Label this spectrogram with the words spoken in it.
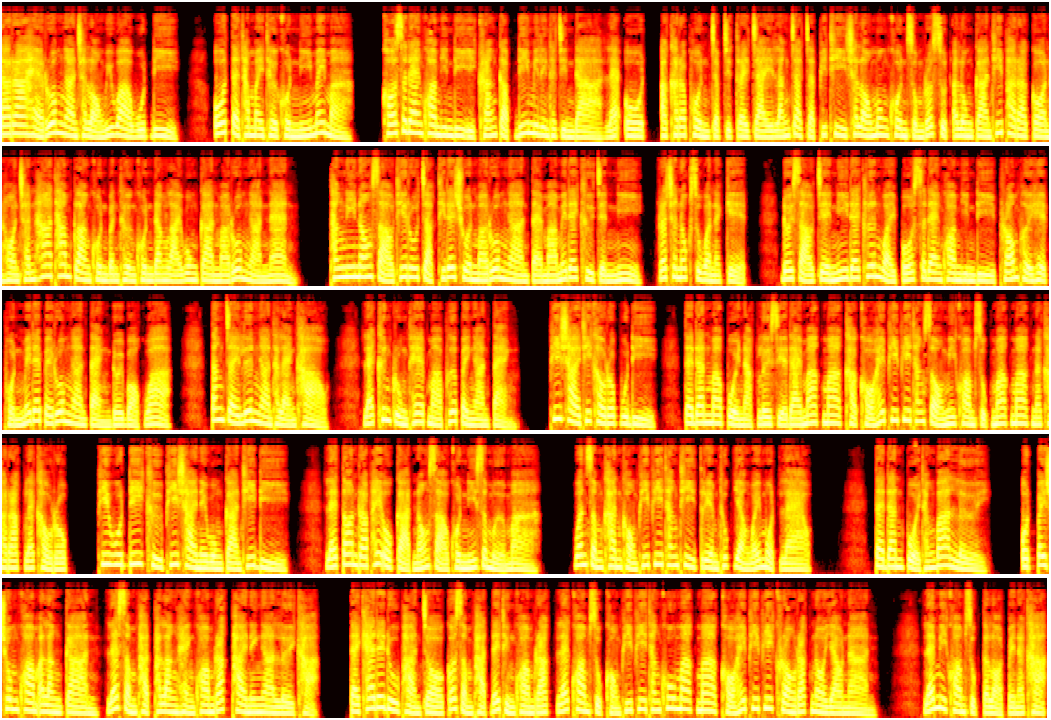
ดาราแห่ร่วมงานฉลองวิวาวูดดี้โอ๊ตแต่ทำไมเธอคนนี้ไม่มา ขอแสดงความยินดีอีกครั้งกับดี้มิลินทจินดา และโอ๊ตอัครพลจับจิตไตรใจหลังจากจัดพิธีฉลองมงคลสมรสสุดอลงการที่พารากอนฮอลล์ชั้น 5 ท่ามกลางคนบันเทิงคนดังหลายวงการมาร่วมงานแน่น ทั้งนี้น้องสาวที่รู้จักที่ได้ชวนมาร่วมงานแต่มาไม่ได้คือเจนนี่ รัชนกสุวรรณเกตโดยสาวเจนนี่ได้เคลื่อนไหวโพสแสดงความยินดี พร้อมเผยเหตุผลไม่ได้ไปร่วมงานแต่ง โดยบอกว่า ตั้งใจเลื่อนงานแถลงข่าว และขึ้นกรุงเทพมาเพื่อไปงานแต่ง พี่ชายที่เคารพบูดี แต่ดันมาป่วยหนักเลยเสียดายมากๆ ค่ะขอให้พี่ๆทั้งสองมีความสุขมากๆนะคะรักและเคารพ พี่วูดดี้คือพี่ชายในวงการที่ดี และต้อนรับให้โอกาสน้องสาวคนนี้เสมอมา วันสำคัญของพี่ๆทั้งทีเตรียมทุกอย่างไว้หมดแล้ว แต่ดันป่วยทั้งบ้านเลยอดไปชมความอลังการและสัมผัสพลังแห่งความรักภายในงานเลยค่ะ แต่แค่ได้ดูผ่านจอก็สัมผัสได้ถึงความรักและความสุขของพี่ๆทั้งคู่มากๆ ขอให้พี่ๆครองรักนอยาวนาน และมีความสุขตลอดไปนะคะ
